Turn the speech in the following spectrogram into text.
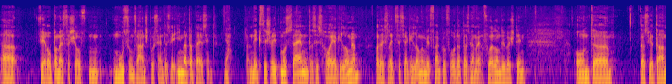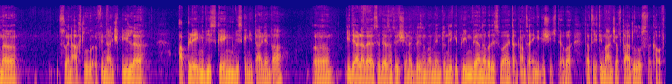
Äh, für Europameisterschaften muss unser Anspruch sein, dass wir immer dabei sind. Ja. Der nächste Schritt muss sein, und das ist heuer gelungen, oder ist letztes Jahr gelungen mit Franco Foda, dass wir mal eine Vorrunde überstehen und äh, dass wir dann äh, so ein Achtelfinalspiel äh, ablegen, wie es gegen, gegen Italien war. Äh, idealerweise wäre es natürlich schöner gewesen, wenn wir im Turnier geblieben wären, aber das war halt eine ganz enge Geschichte. Aber da hat sich die Mannschaft tadellos verkauft.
